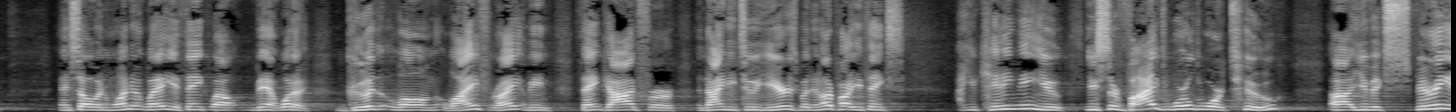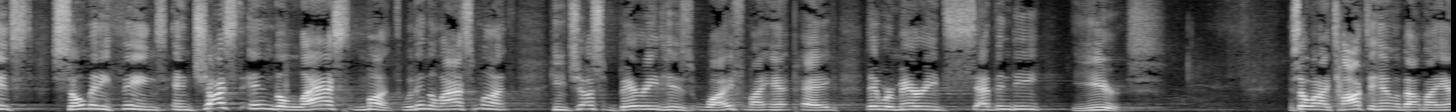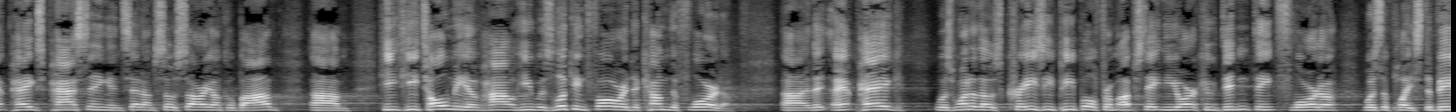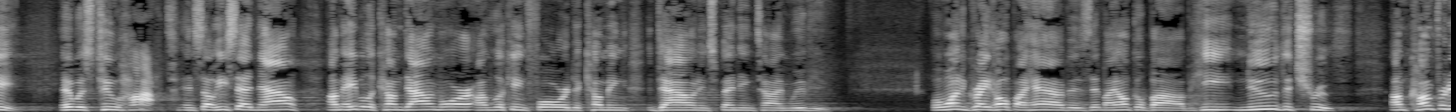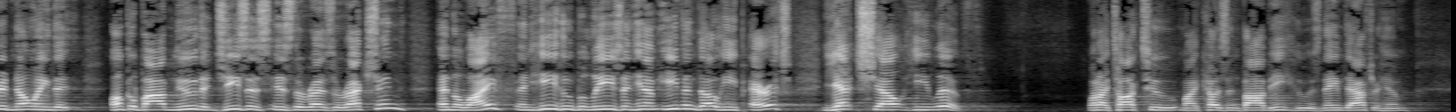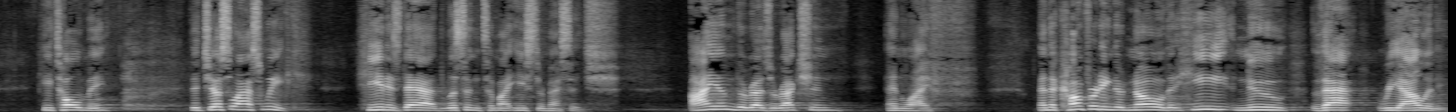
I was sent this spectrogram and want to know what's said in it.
And so in one way you think, well, man, what a good long life, right? I mean, thank God for 92 years. But in another part you thinks, are you kidding me? You, you survived World War II. Uh, you've experienced so many things. And just in the last month, within the last month, he just buried his wife, my Aunt Peg. They were married 70 years. So when I talked to him about my Aunt Peg's passing and said, I'm so sorry, Uncle Bob, um, he, he told me of how he was looking forward to come to Florida. Uh, that Aunt Peg was one of those crazy people from upstate New York who didn't think Florida was the place to be. It was too hot. And so he said, now I'm able to come down more. I'm looking forward to coming down and spending time with you. Well, one great hope I have is that my Uncle Bob, he knew the truth I'm comforted knowing that Uncle Bob knew that Jesus is the resurrection and the life, and he who believes in him, even though he perish, yet shall he live. When I talked to my cousin Bobby, who is named after him, he told me that just last week, he and his dad listened to my Easter message. I am the resurrection and life. And the comforting to know that he knew that reality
